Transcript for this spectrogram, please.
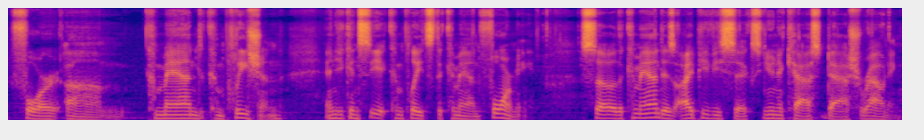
for um, command completion and you can see it completes the command for me. So the command is IPv6 unicast routing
